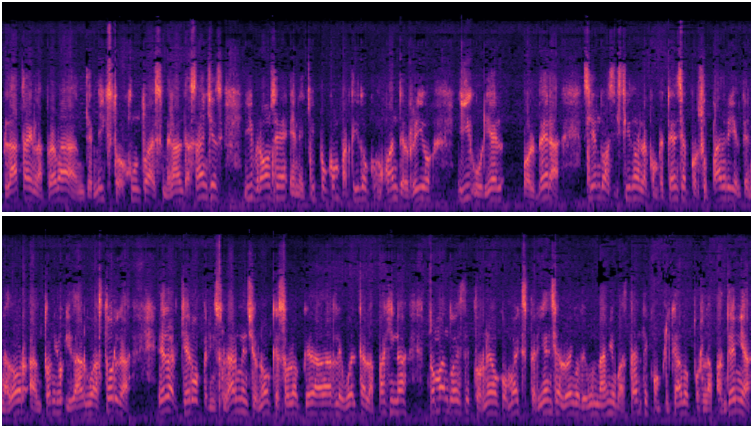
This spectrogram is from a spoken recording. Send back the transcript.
plata en la prueba de mixto junto a Esmeralda Sánchez y bronce en equipo compartido con Juan del Río y Uriel Olvera, siendo asistido en la competencia por su padre y entrenador Antonio Hidalgo Astorga. El arquero peninsular mencionó que solo queda darle vuelta a la página, tomando este torneo como experiencia luego de un año bastante complicado por la pandemia.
